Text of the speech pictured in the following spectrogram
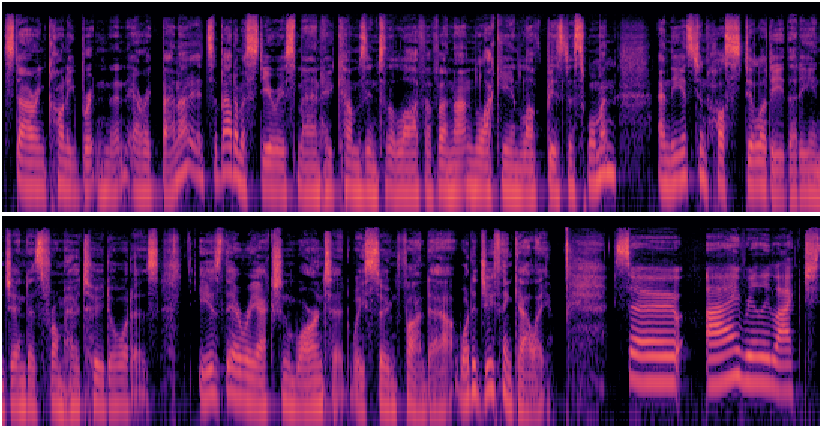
Starring Connie Britton and Eric Bana, it's about a mysterious man who comes into the life of an unlucky and loved businesswoman and the instant hostility that he engenders from her two daughters. Is their reaction warranted? We soon find out. What did you think, Ali? So I really liked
